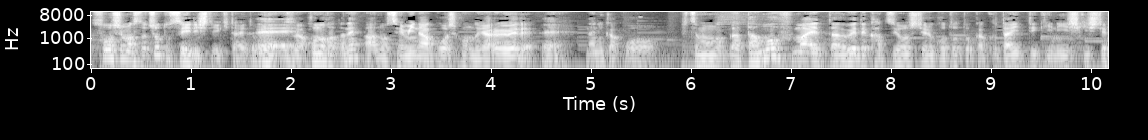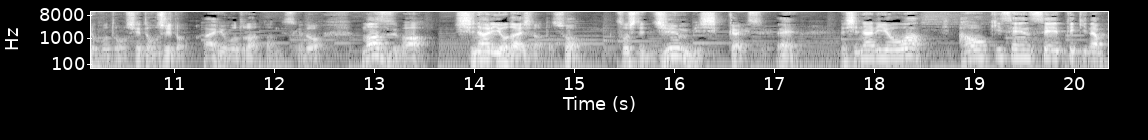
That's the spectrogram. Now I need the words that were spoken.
そうしますと、ちょっと整理していきたいと思うんですが、ええこの方ね、あの、セミナー講師今度やる上で、ええ何かこう、質問型も踏まえた上で活用していることとか、具体的に意識していることを教えてほしいとはいいうことだったんですけど、まずは、シナリオ大事だと。そそして、準備しっかりするう。。えでシナリオは、青木先生的な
